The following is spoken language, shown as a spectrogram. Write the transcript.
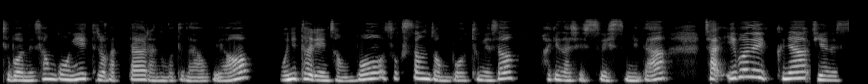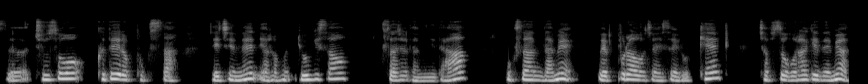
두 번의 성공이 들어갔다라는 것도 나오고요. 모니터링 정보, 속성 정보 통해서 확인하실 수 있습니다. 자, 이번에 그냥 DNS 주소 그대로 복사 내지는 여러분 여기서 복사하셔도 됩니다. 복사한 다음에 웹브라우저에서 이렇게 접속을 하게 되면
